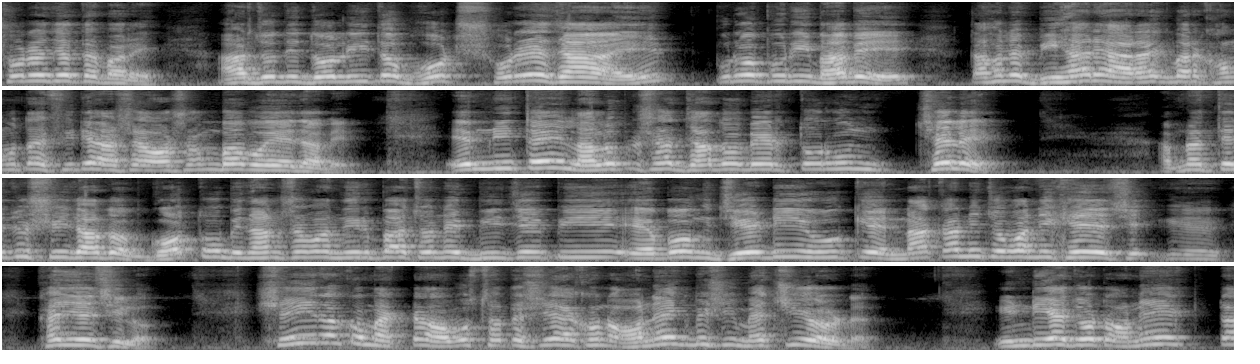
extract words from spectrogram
সরে যেতে পারে। আর যদি দলিত ভোট সরে যায় পুরোপুরিভাবে, তাহলে বিহারে আর একবার ক্ষমতায় ফিরে আসা অসম্ভব হয়ে যাবে। এমনিতেই লালু প্রসাদ যাদবের তরুণ ছেলে। আপনার তেজস্বী যাদব, গত বিধানসভা নির্বাচনে বিজেপি এবং জেডিইউকে নাকানি চোবানি খেয়েছে, খাইয়েছিল। সেই রকম একটা অবস্থাতে সে এখন অনেক বেশি ম্যাচিওর্ড ইন্ডিয়া জোট অনেকটা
